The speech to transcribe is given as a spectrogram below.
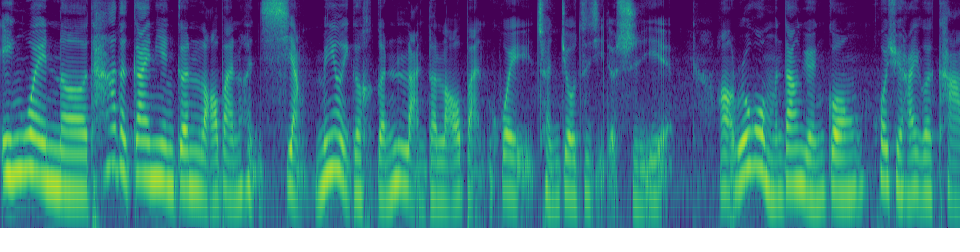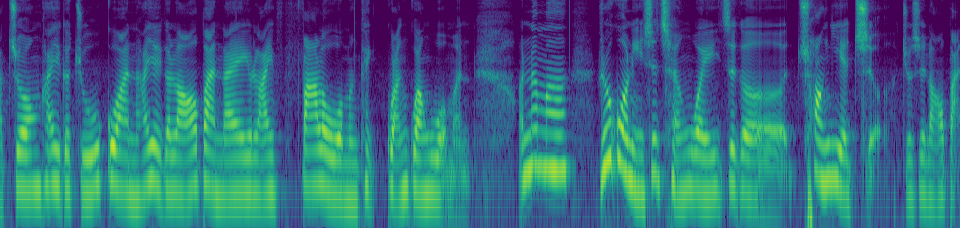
因为呢，他的概念跟老板很像，没有一个很懒的老板会成就自己的事业。好，如果我们当员工，或许还有个卡中，还有一个主管，还有一个老板来来发了，我们可以管管我们。那么，如果你是成为这个创业者，就是老板，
